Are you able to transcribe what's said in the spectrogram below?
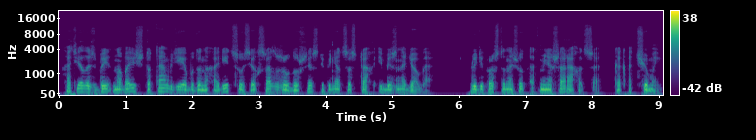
«Хотелось бы, но боюсь, что там, где я буду находиться, у всех сразу же в душе степенется страх и безнадега. Люди просто начнут от меня шарахаться, как от чумы.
